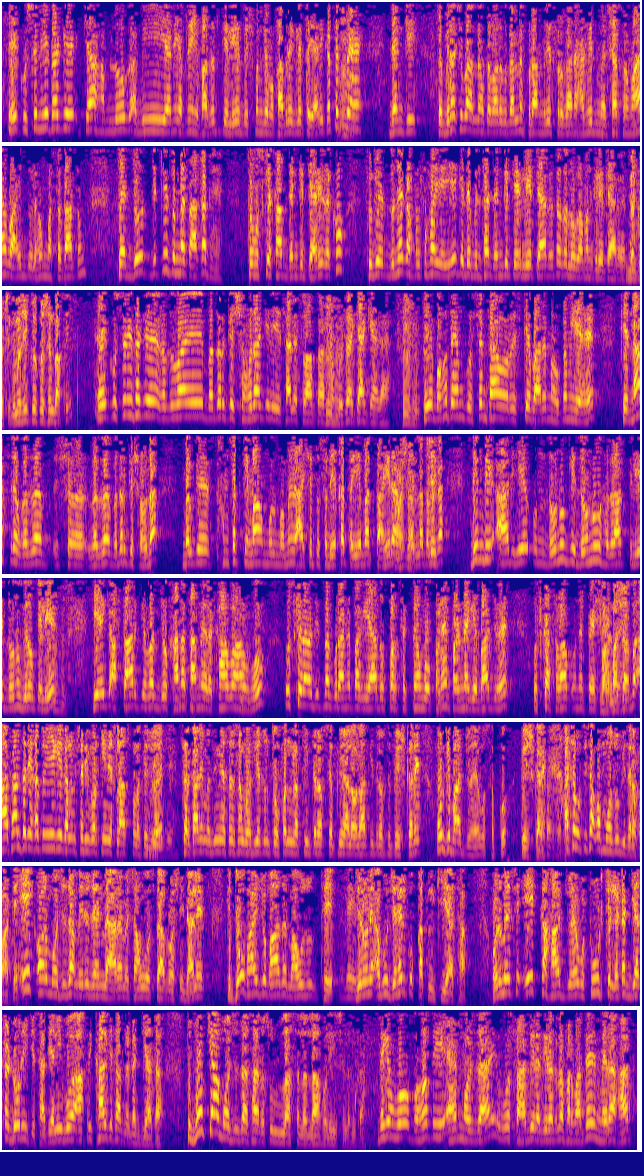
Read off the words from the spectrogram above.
ایک کوشچن یہ تھا کہ کیا ہم لوگ ابھی یعنی اپنی حفاظت کے لیے دشمن کے مقابلے کے لیے تیاری کر سکتے ہیں؟ جنگ کی۔ تو بلا شبہ اللہ تبارک و تعالیٰ نے قرآن مجید فرقان حمید میں ارشاد فرمایا واحد الحم مستطاعتم کہ جو جتنی تم میں طاقت ہے تم اس کے ساتھ جنگ کی تیاری رکھو۔ کیونکہ دنیا کا فلسفہ یہی ہے کہ جب انسان جنگ کے لیے تیار رہتا ہے تو لوگ امن کے لیے تیار رہتے ہیں۔ بالکل مزید کوئی کوشچن باقی؟ ایک کوشچن یہ تھا کہ غزوہ بدر کے شہدا کے لیے سال ثواب کا۔ پوچھا کیا کیا جائے۔ تو یہ بہت اہم کوشچن تھا اور اس کے بارے میں حکم یہ ہے کہ نہ صرف غزوہ غزوہ بدر کے شہدا بلکہ ہم سب کے امام المومن عاشت و صدیقہ طیبہ طاہرہ رضی اللہ تعالیٰ کا دن بھی آج یہ ان دونوں کی دونوں حضرات کے لیے دونوں گروہ کے لیے یہ ایک افطار کے وقت جو کھانا سامنے رکھا ہوا ہو وہ اس کے علاوہ جتنا قرآن پاک یاد ہو پڑھ سکتے ہیں وہ پڑھیں. پڑھنے کے بعد جو ہے اس کا ثواب انہیں پیش آسان طریقہ تو یہ کہ کلم شریف اور تین اخلاص پڑھ کے جو ہے جی، جی۔ سرکار مدینہ صلی اللہ علیہ وسلم کو حدیت الطوفن اپنی طرف سے اپنی اولاد کی طرف سے پیش کریں ان کے بعد جو ہے وہ سب کو پیش کریں اچھا مفتی صاحب اب موضوع کی طرف آتے ہیں ایک اور معجزہ میرے ذہن میں آ رہا ہے میں چاہوں گا اس پہ آپ روشنی ڈالیں کہ دو بھائی جو معاذ اور معاوض تھے جی۔ جنہوں نے ابو جہل کو قتل کیا تھا ان میں سے ایک کا ہاتھ جو ہے وہ ٹوٹ کے لٹک گیا تھا ڈوری کے ساتھ یعنی وہ آخری کھال کے ساتھ لٹک گیا تھا۔ تو وہ کیا معجزہ تھا رسول اللہ صلی اللہ علیہ وسلم کا؟ دیکھیں، وہ بہت ہی اہم معجزہ ہے۔ وہ صحابی رضی اللہ فرماتے ہیں، میرا ہاتھ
